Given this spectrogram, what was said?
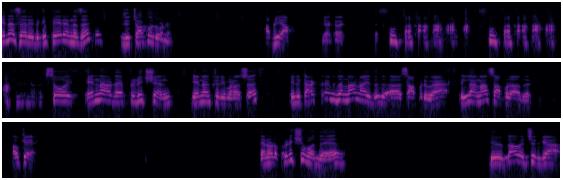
என்ன சார் இதுக்கு பேர் என்ன சார் it choco donut? அப்படியா. சோ என்னோட ப்ரிடிக்ஷன் என்னன்னு தெரியுமா சார் இது கரெக்டா இருந்ததுன்னா நான் இது சாப்பிடுவேன். இல்லைன்னா சாப்பிடாது. ஓகே என்னோட ப்ரிடிக்ஷன் வந்து இதுதான் வச்சிருக்கேன்.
